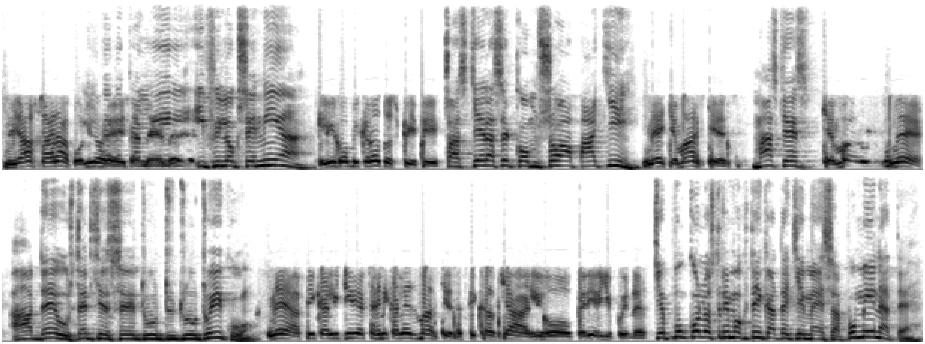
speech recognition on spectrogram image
Μια χαρά, πολύ ωραία Ήταν ήταν. καλή η φιλοξενία; Λίγο μικρό το σπίτι. Σας κέρασε κομψό απάκι; Ναι, και μάσκες. Μάσκες; Και μα... Ναι. Αντέους, τέτοιες του, του, του, του οίκου; Ναι, αυτή η καλή κυρία φτιάχνει καλές μάσκες. Αυτή η ξανθιά, λίγο περίεργη που είναι. Και πού κολοστριμωχτήκατε εκεί μέσα, πού μείνατε;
